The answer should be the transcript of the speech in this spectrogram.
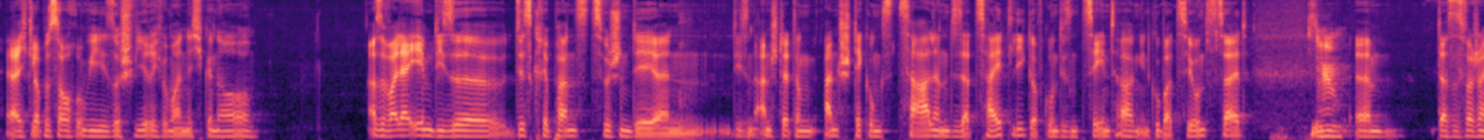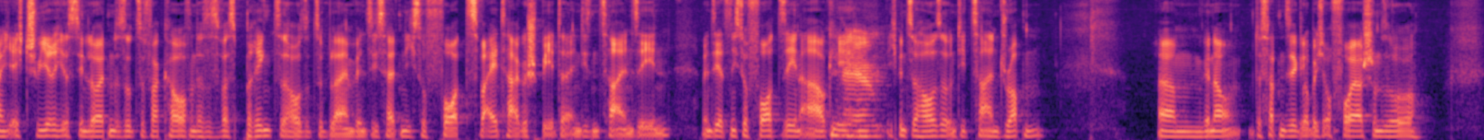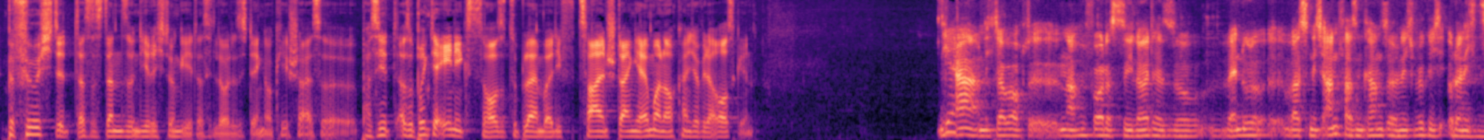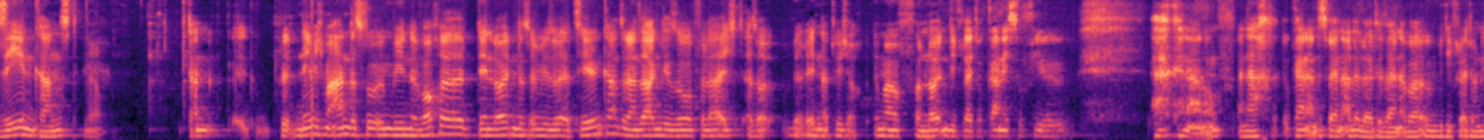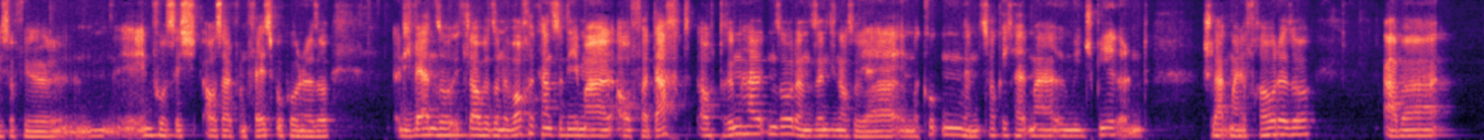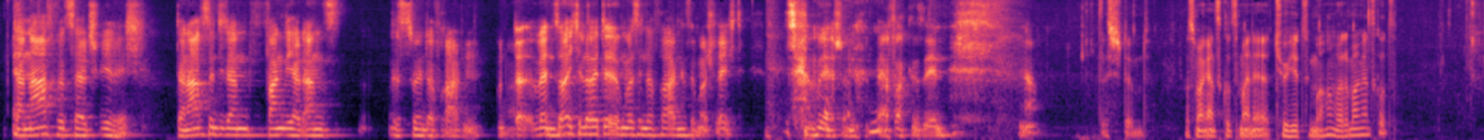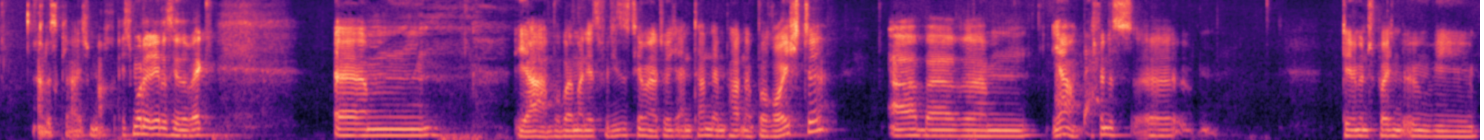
Ja, ich glaube, es ist auch irgendwie so schwierig, wenn man nicht genau, also weil ja eben diese Diskrepanz zwischen den, diesen Ansteckung, Ansteckungszahlen und dieser Zeit liegt, aufgrund diesen zehn Tagen Inkubationszeit. Ja. Ähm, dass es wahrscheinlich echt schwierig ist, den Leuten das so zu verkaufen, dass es was bringt, zu Hause zu bleiben, wenn sie es halt nicht sofort zwei Tage später in diesen Zahlen sehen. Wenn sie jetzt nicht sofort sehen, ah, okay, naja. ich bin zu Hause und die Zahlen droppen. Ähm, genau, das hatten sie, glaube ich, auch vorher schon so befürchtet, dass es dann so in die Richtung geht, dass die Leute sich denken, okay, scheiße, passiert, also bringt ja eh nichts, zu Hause zu bleiben, weil die Zahlen steigen ja immer noch, kann ich ja wieder rausgehen. Ja, und ich glaube auch äh, nach wie vor, dass die Leute so, wenn du was nicht anfassen kannst oder nicht wirklich oder nicht sehen kannst, ja. dann äh, nehme ich mal an, dass du irgendwie eine Woche den Leuten das irgendwie so erzählen kannst und dann sagen die so vielleicht, also wir reden natürlich auch immer von Leuten, die vielleicht auch gar nicht so viel, ach, keine Ahnung, nach, keine Ahnung, das werden alle Leute sein, aber irgendwie die vielleicht auch nicht so viel Infos sich außerhalb von Facebook holen oder so die werden so, ich glaube, so eine Woche kannst du die mal auf Verdacht auch drin halten, so. Dann sind die noch so, ja, immer gucken, dann zocke ich halt mal irgendwie ein Spiel und schlag meine Frau oder so. Aber danach wird es halt schwierig. Danach sind die dann, fangen die halt an, das zu hinterfragen. Und da, wenn solche Leute irgendwas hinterfragen, ist immer schlecht. Das haben wir ja schon mehrfach gesehen. Ja. Das stimmt. Ich muss mal ganz kurz meine Tür hier zu machen. Warte mal ganz kurz. Alles klar, ich mach. Ich moderiere das hier so weg. Ähm, ja, wobei man jetzt für dieses Thema natürlich einen Tandempartner bräuchte. Aber ähm, ja, ich finde es äh, dementsprechend irgendwie.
